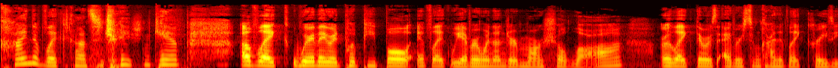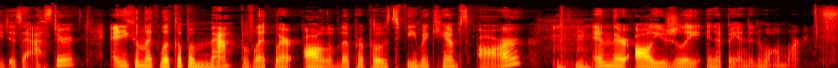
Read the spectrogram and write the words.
kind of like a concentration camp of like where they would put people if like we ever went under martial law or like there was ever some kind of like crazy disaster and you can like look up a map of like where all of the proposed FEMA camps are and they're all usually in abandoned Walmarts.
